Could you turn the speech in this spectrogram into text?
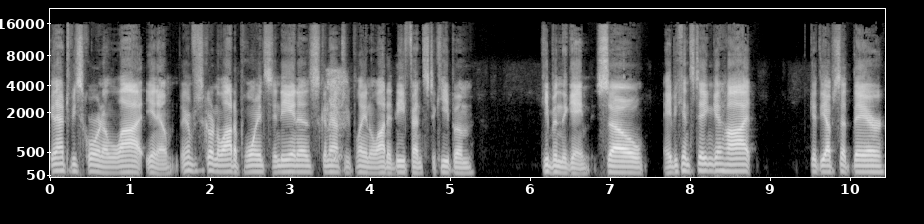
going to have to be scoring a lot. You know, they're going to be scoring a lot of points. Indiana's going to have to be playing a lot of defense to keep them keep in the game. So maybe Kent State can get hot get the upset there.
